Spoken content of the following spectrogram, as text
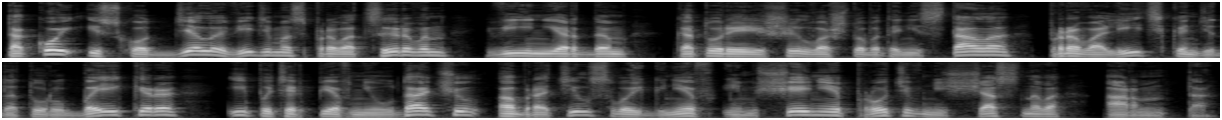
Такой исход дела, видимо, спровоцирован Виньердом, который решил во что бы то ни стало провалить кандидатуру Бейкера и, потерпев неудачу, обратил свой гнев и мщение против несчастного Арнта.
